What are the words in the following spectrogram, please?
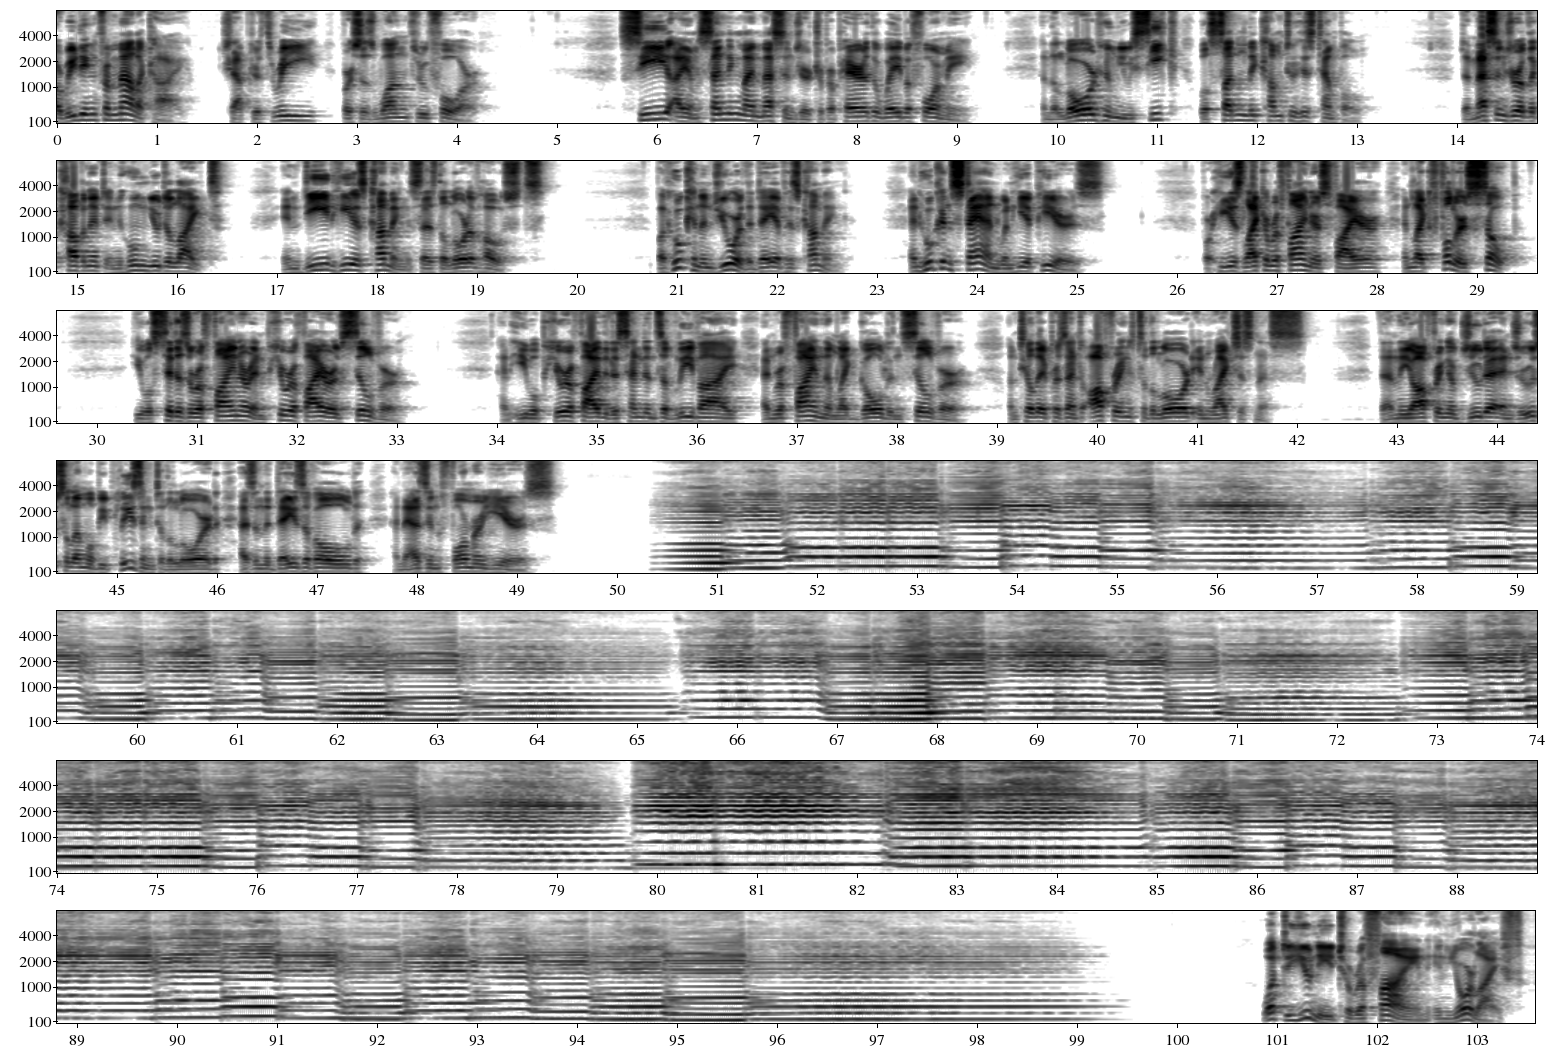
A reading from Malachi, chapter 3, verses 1 through 4. See, I am sending my messenger to prepare the way before me, and the Lord whom you seek will suddenly come to his temple. The messenger of the covenant in whom you delight. Indeed, he is coming, says the Lord of hosts. But who can endure the day of his coming? And who can stand when he appears? For he is like a refiner's fire, and like fuller's soap. He will sit as a refiner and purifier of silver. And he will purify the descendants of Levi and refine them like gold and silver, until they present offerings to the Lord in righteousness. Then the offering of Judah and Jerusalem will be pleasing to the Lord, as in the days of old, and as in former years. What do you need to refine in your life?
